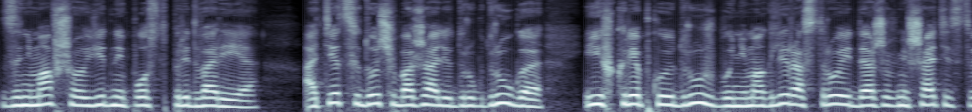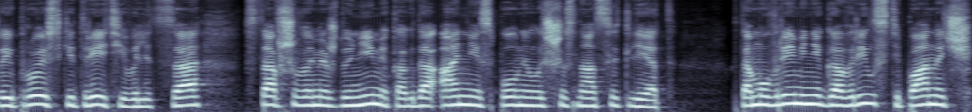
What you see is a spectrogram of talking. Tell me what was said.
занимавшего видный пост при дворе. Отец и дочь обожали друг друга, и их крепкую дружбу не могли расстроить даже вмешательство и происки третьего лица, ставшего между ними, когда Анне исполнилось 16 лет. К тому времени Гаврил Степаныч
